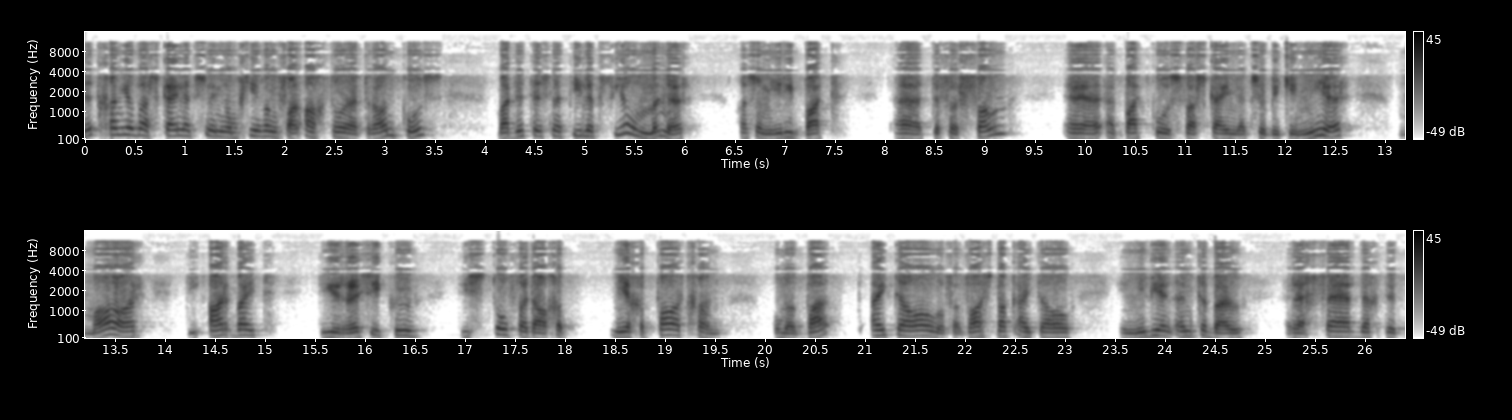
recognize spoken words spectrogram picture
Dit gaan jou waarskynlik so in die omgewing van R800 kos, maar dit is natuurlik veel minder as om hierdie bad uh te vervang uh, 'n bad kos waarskynlik so bietjie meer, maar die arbeid, die risiko, die stof wat daar ge mee gepaard gaan om 'n bad uit te haal of 'n wasbak uit te haal en nie weer in te bou, regverdig dit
